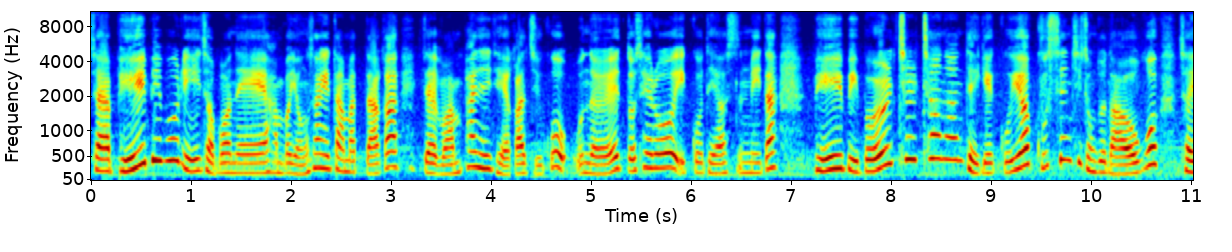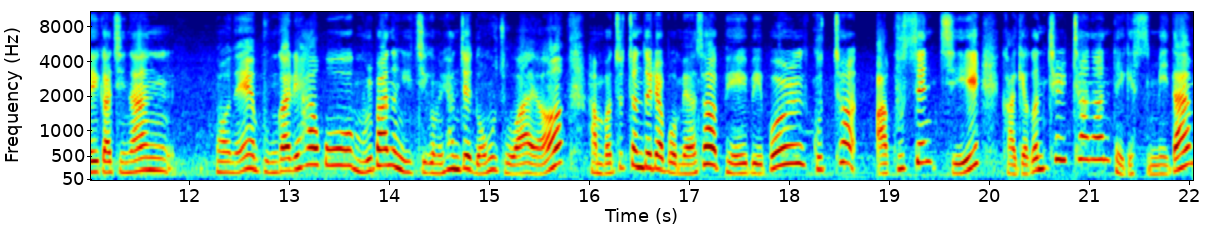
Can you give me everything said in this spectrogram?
자, 베이비볼이 저번에 한번 영상에 담았다가 이제 완판이 돼가지고 오늘 또 새로 입고 되었습니다. 베이비볼 7,000원 되겠고요. 9cm 정도 나오고 저희가 지난 번에 분갈이 하고 물 반응이 지금 현재 너무 좋아요. 한번 추천드려 보면서 베이비볼 9천 아 9cm 가격은 7,000원 되겠습니다.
